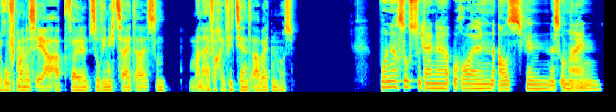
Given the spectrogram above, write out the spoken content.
ruft man es eher ab, weil so wenig Zeit da ist und man einfach effizient arbeiten muss. Wonach suchst du deine Rollen aus, wenn es um einen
